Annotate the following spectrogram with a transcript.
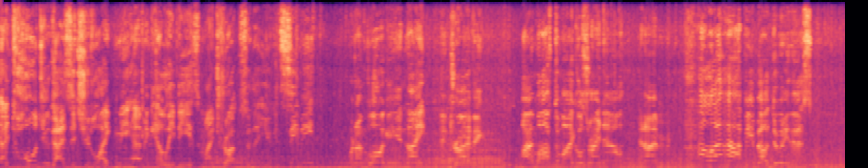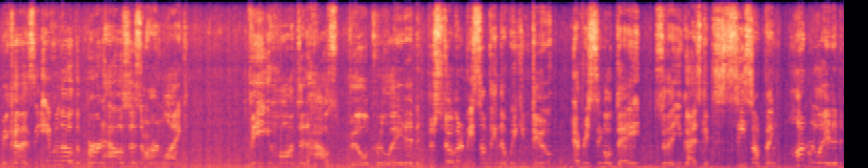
I told you guys that you'd like me having LEDs in my truck so that you can see me when I'm vlogging at night and driving. I'm off to Michael's right now, and I'm hella happy about doing this because even though the birdhouses aren't like the haunted house build related, there's still going to be something that we can do every single day so that you guys get to see something hunt related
